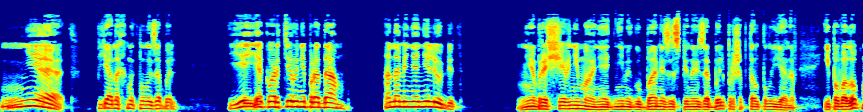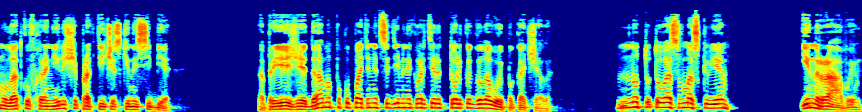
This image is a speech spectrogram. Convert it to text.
«Нет», — пьяно хмыкнула Изабель, — «ей я квартиру не продам. Она меня не любит». Не обращая внимания, одними губами за спиной Изабель прошептал Полуянов и поволок мулатку в хранилище практически на себе. А приезжая дама, покупательница Диминой квартиры, только головой покачала. «Ну, тут у вас в Москве и нравы».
